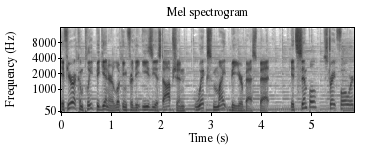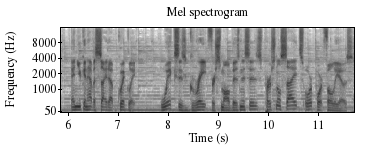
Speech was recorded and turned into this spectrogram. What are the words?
If you're a complete beginner looking for the easiest option, Wix might be your best bet. It's simple, straightforward, and you can have a site up quickly. Wix is great for small businesses, personal sites, or portfolios.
